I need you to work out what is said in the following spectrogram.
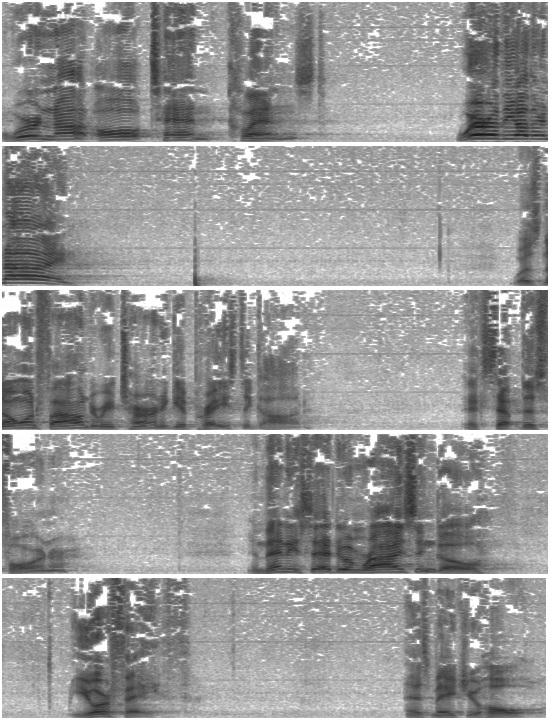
Were not all ten cleansed? Where are the other nine? Was no one found to return and give praise to God except this foreigner? And then he said to him, Rise and go. Your faith has made you whole.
